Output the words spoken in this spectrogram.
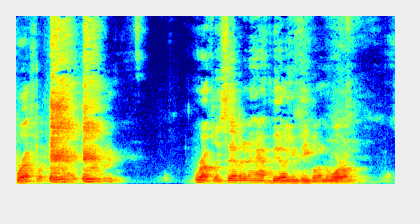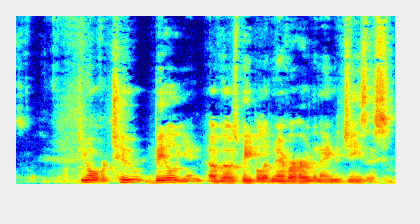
roughly. roughly seven and a half billion people in the world. You know over two billion of those people have never heard the name of Jesus?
